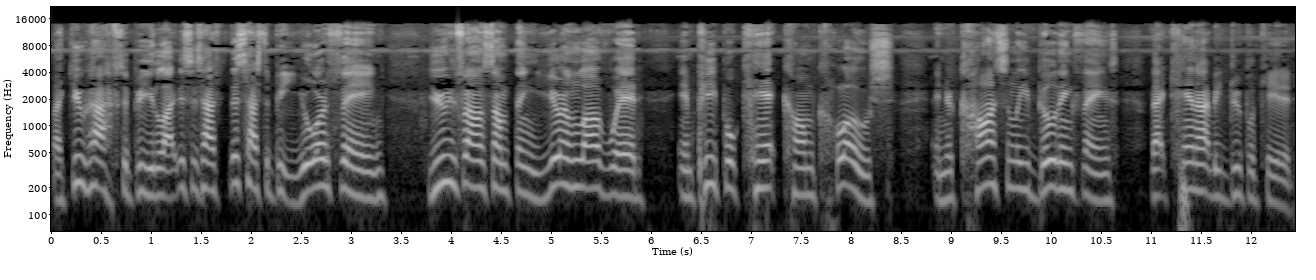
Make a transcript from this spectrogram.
Like you have to be like this is has, this has to be your thing. You found something you're in love with and people can't come close and you're constantly building things that cannot be duplicated,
